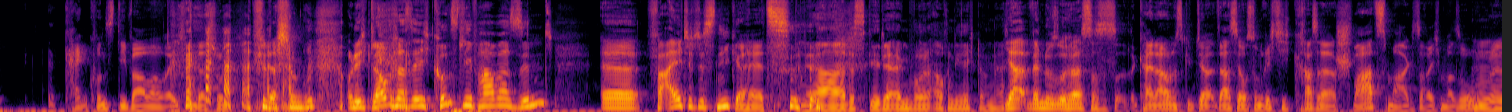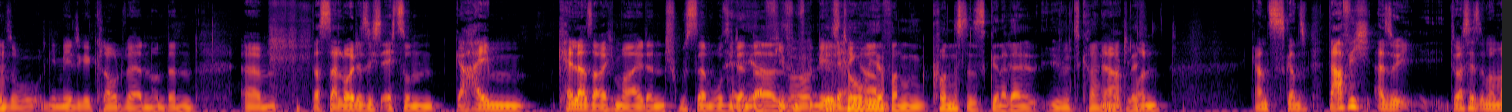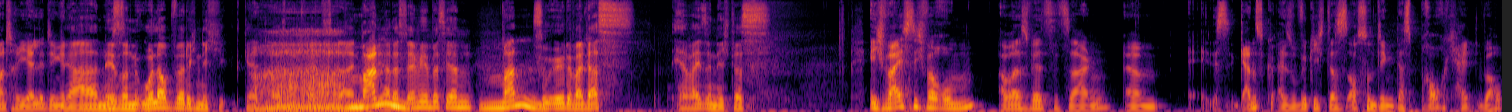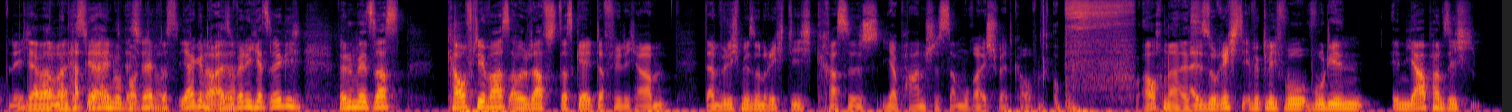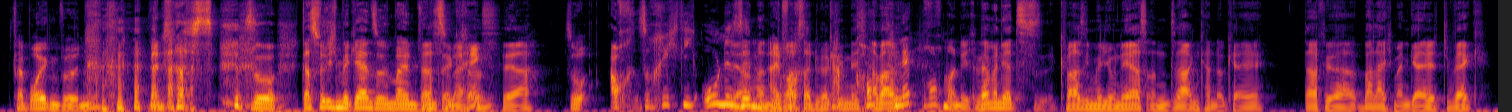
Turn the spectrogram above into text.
kein Kunstliebhaber, aber ich finde das schon, finde das schon gut. Und ich glaube tatsächlich, Kunstliebhaber sind äh, veraltete Sneakerheads. Ja, das geht ja irgendwo auch in die Richtung, ne? Ja, wenn du so hörst, dass es, keine Ahnung, es gibt ja, da ist ja auch so ein richtig krasser Schwarzmarkt, sag ich mal so, wo dann so Gemälde geklaut werden und dann, ähm, dass da Leute sich echt so einen geheimen Keller, sag ich mal, dann schustern, wo sie dann da vier, fünf Gemälde hängen Historie haben. von Kunst ist generell übelst krank, ja, wirklich. und ganz, ganz, darf ich, also, du hast jetzt immer materielle Dinge. ja, nee, so einen Urlaub würde ich nicht gelten lassen, da ein- Mann! Ja, das wäre mir ein bisschen Mann! zu öde, weil das, ja, weiß ich nicht, das Ich weiß nicht warum, aber das werde ich jetzt sagen. Ähm, ist ganz, also wirklich, das ist auch so ein Ding, das brauche ich halt überhaupt nicht. Ja, aber man es hat ja irgendwo es Bock drauf. das- Ja, genau. Also Ja. wenn ich jetzt wirklich, wenn du mir jetzt sagst, kauf dir was, aber du darfst das Geld dafür nicht haben, dann würde ich mir so ein richtig krasses japanisches Samurai-Schwert kaufen. pff, auch nice. Also so richtig, wirklich, wo, wo die in, in Japan sich verbeugen würden, wenn das so, das würde ich mir gerne so in mein das wär Wohnzimmer hängen. ja. So, auch so richtig ohne Ja, Sinn. man Einfach braucht's halt wirklich nicht, Komplett aber- braucht man nicht. Wenn man jetzt quasi Millionär ist und sagen kann, okay, dafür baller ich mein Geld weg.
